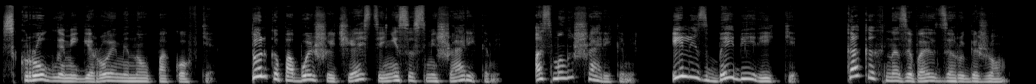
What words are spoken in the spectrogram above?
с круглыми героями на упаковке, только по большей части не со смешариками, а с малышариками или с бэби-рикки, как их называют за рубежом.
